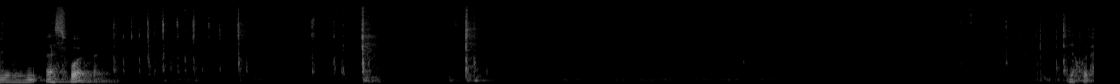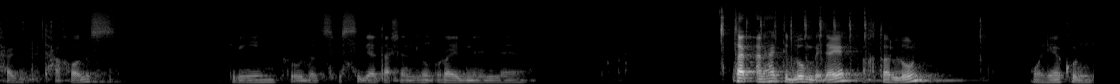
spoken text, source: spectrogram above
لون أسوأ. ناخد حاجة فاتحة خالص. green products بس جات عشان اللون قريب من ال طيب أنا هكتب لون بإيديا أختار لون وليكن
